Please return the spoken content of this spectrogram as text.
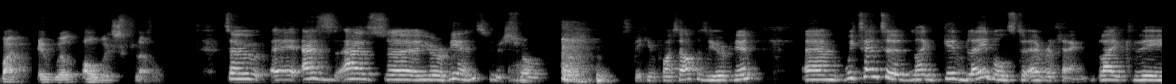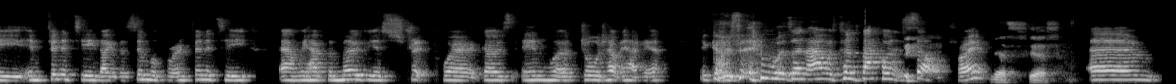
but it will always flow. So, uh, as as uh, Europeans, which well, speaking for myself as a European, um, we tend to like give labels to everything, like the infinity, like the symbol for infinity, and we have the Mobius strip where it goes inward. George, help me out here. It goes inwards and outwards, turns back on itself, right? Yes, yes. Um,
